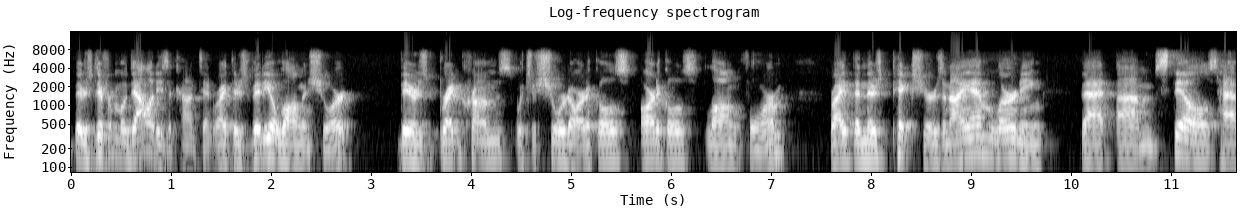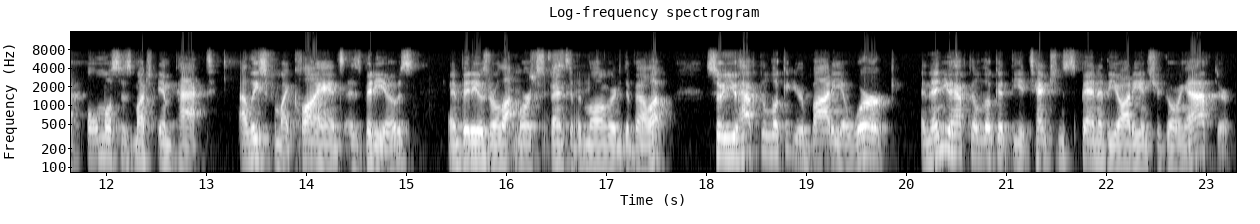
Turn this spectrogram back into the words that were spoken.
there's different modalities of content right there's video long and short there's breadcrumbs which are short articles articles long form right? Then there's pictures. And i am learning that um, stills have almost as much impact at least for my clients as videos. And videos are a lot more expensive and longer to develop. So you have to look at your body of work and then you have to look at the attention span of the audience you're going after.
